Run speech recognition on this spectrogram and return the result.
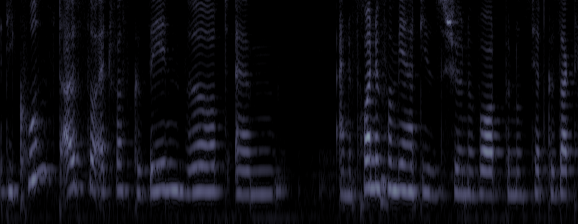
die Kunst als so etwas gesehen wird. Ähm, eine Freundin von mir hat dieses schöne Wort benutzt. Sie hat gesagt,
